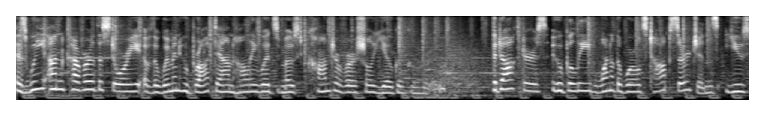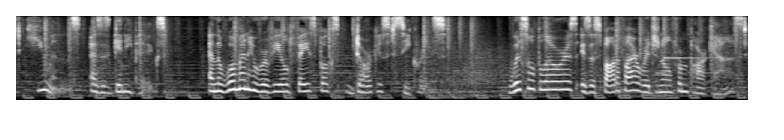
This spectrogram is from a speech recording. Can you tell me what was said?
as we uncover the story of the women who brought down Hollywood's most controversial yoga guru. The doctors who believe one of the world's top surgeons used humans as his guinea pigs. And the woman who revealed Facebook's darkest secrets. Whistleblowers is a Spotify original from Parcast,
